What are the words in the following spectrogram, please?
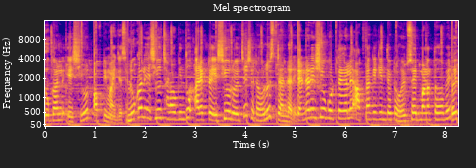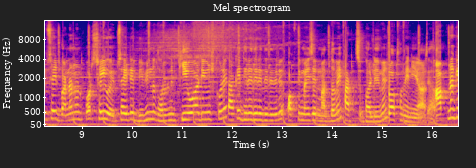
লোকাল এসিওর অপটিমাইজেশন লোকাল এসিও ছাড়াও কিন্তু আরেকটা এসিও রয়েছে, সেটা হলো স্ট্যান্ডার্ড স্ট্যান্ডার্ড এসিও করতে গেলে আপনাকে কিন্তু একটা ওয়েবসাইট বানাতে হবে। ওয়েবসাইট বানানোর পর সেই ওয়েবসাইটে বিভিন্ন ধরনের কিওয়ার্ড ইউজ করে তাকে ধীরে ধীরে ধীরে ধীরে অপটিমাইজের মাধ্যমে সার্চ ভলিউমে প্রথমে নিয়ে আসতে হবে। আপনাকে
